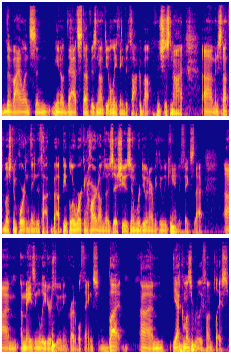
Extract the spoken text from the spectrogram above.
the violence and you know that stuff is not the only thing to talk about. It's just not, um, and it's not the most important thing to talk about. People are working hard on those issues, and we're doing everything we can to fix that. Um, amazing leaders doing incredible things, but um, Yakima's a really fun place.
